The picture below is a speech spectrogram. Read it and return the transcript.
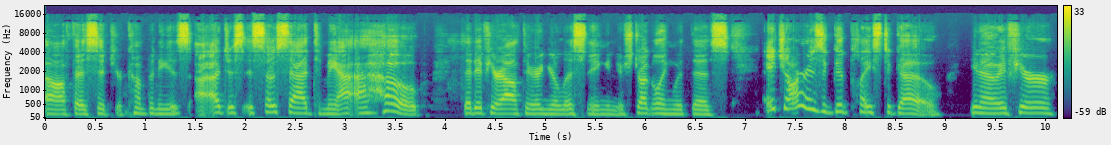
office at your company is, I just, is so sad to me. I, I hope that if you're out there and you're listening and you're struggling with this, HR is a good place to go you know if you're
